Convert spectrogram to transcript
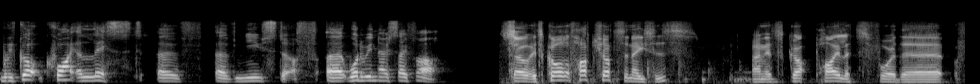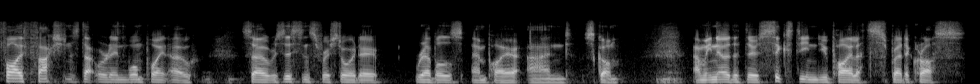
We've got quite a list of of new stuff. Uh, what do we know so far? So it's called Hot Shots and Aces, and it's got pilots for the five factions that were in 1.0. So Resistance, First Order, Rebels, Empire, and Scum. And we know that there's 16 new pilots spread across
